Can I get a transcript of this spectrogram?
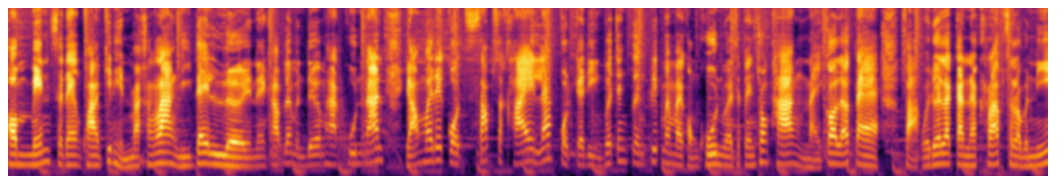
คอมเมนต์แสดงความคิดเห็นมาข้างล่างนี้ได้เลยนะครับและเหมือนเดิมหากคุณนั้นยังไม่ได้กด Subscribe และกดกระดิ่งเพื่อแจ้งเตือนคลิปใหม่ๆของคุณไว้จะเป็นช่องทางไหนก็แล้วแต่ฝากไว้ด้วยละกันนะครับสำหรับวันนี้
